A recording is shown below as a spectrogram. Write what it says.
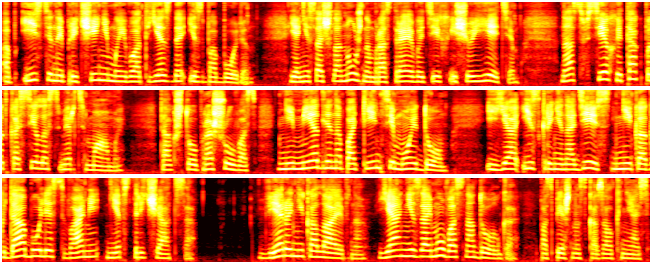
об истинной причине моего отъезда из Бобовин. Я не сочла нужным расстраивать их еще и этим. Нас всех и так подкосила смерть мамы. Так что прошу вас, немедленно покиньте мой дом, и я искренне надеюсь никогда более с вами не встречаться». «Вера Николаевна, я не займу вас надолго», — поспешно сказал князь.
